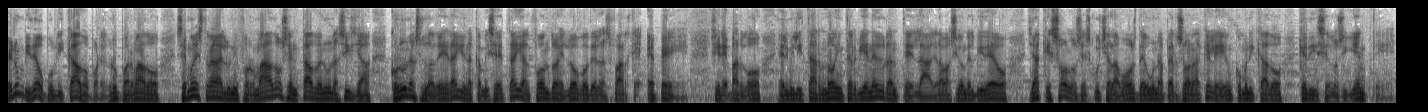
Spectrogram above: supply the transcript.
En un video publicado por el grupo armado se muestra al uniformado sentado en una silla con una sudadera y una camiseta y al fondo el logo de las FARC-EP. Sin embargo, el militar no interviene durante la grabación del video ya que solo se escucha la voz de una persona que lee un comunicado que dice lo siguiente.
